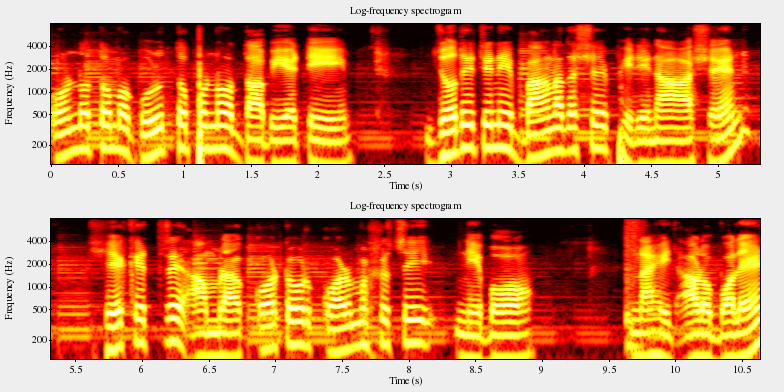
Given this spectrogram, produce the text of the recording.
অন্যতম গুরুত্বপূর্ণ দাবি এটি। যদি তিনি বাংলাদেশে ফিরে না আসেন, সেক্ষেত্রে আমরা কঠোর কর্মসূচি নেব। নাহিদ আরও বলেন,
